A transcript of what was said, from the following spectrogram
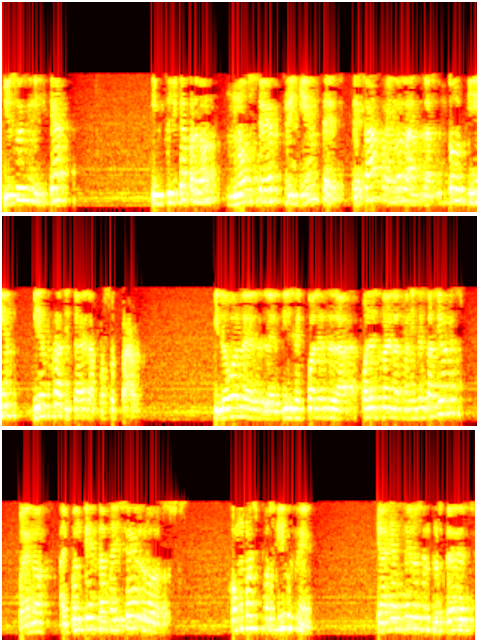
Y eso significa implica, perdón, no ser creyentes. Estaba poniendo el asunto bien, bien radical del apóstol Pablo. Y luego les dice cuál es, la, cuál es una de las manifestaciones. Bueno, hay contiendas, hay celos. ¿Cómo es posible que haya celos entre ustedes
